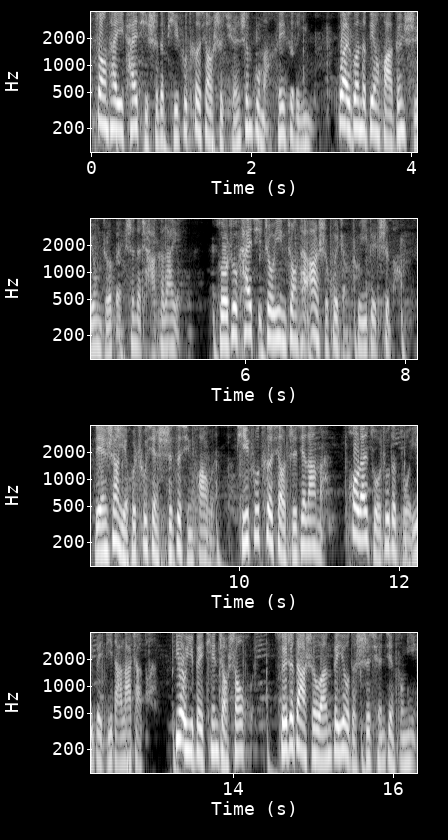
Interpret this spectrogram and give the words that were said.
状态一开启时的皮肤特效是全身布满黑色的阴影，外观的变化跟使用者本身的查克拉有关。佐助开启咒印状态二时会长出一对翅膀，脸上也会出现十字形花纹，皮肤特效直接拉满。后来佐助的左翼被迪达拉炸断。右翼被天照烧毁，随着大蛇丸被右的十全剑封印，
